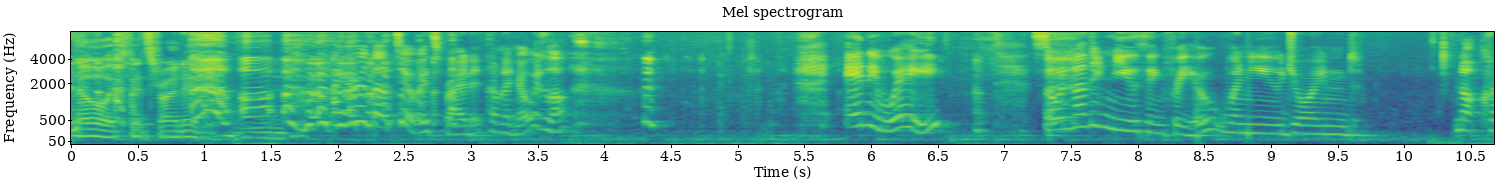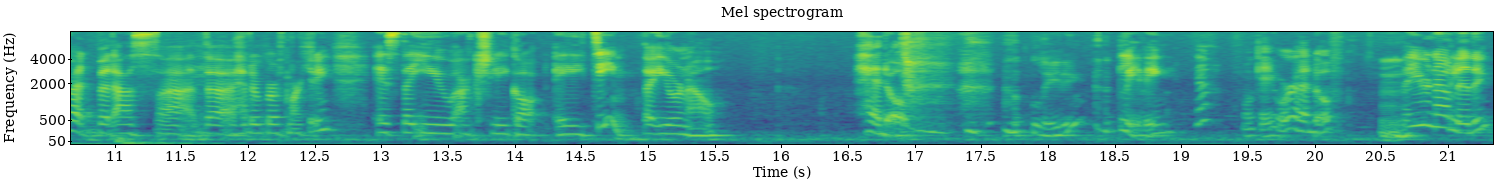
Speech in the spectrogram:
No, it fits Friday. I heard that too. It's Friday. I'm like, no, it's not. anyway, so another new thing for you when you joined, not Qred, but as uh, the head of growth marketing, is that you actually got a team that you're now head of, Leading. leading. Yeah, okay, we're head of. That you're now leading.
